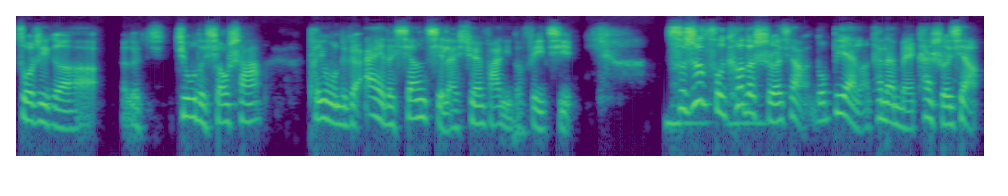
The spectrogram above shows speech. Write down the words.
做这个那个灸的消杀，他用这个艾的香气来宣发你的肺气。此时此刻的舌象都变了，看到没？看舌象，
